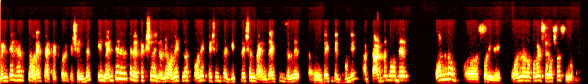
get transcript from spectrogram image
মেন্টাল হেলথকে অনেকটা এফেক্ট করে পেশেন্টদের এই মেন্টাল হেলথের এফেকশনের জন্য অনেক অনেক পেশেন্টরা ডিপ্রেশন বা এনজাইটির জন্য এনজাইটিতে ভোগে। আর তার জন্য ওদের অন্য শরীরে অন্য রকমের সমস্যা শুরু হয়।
